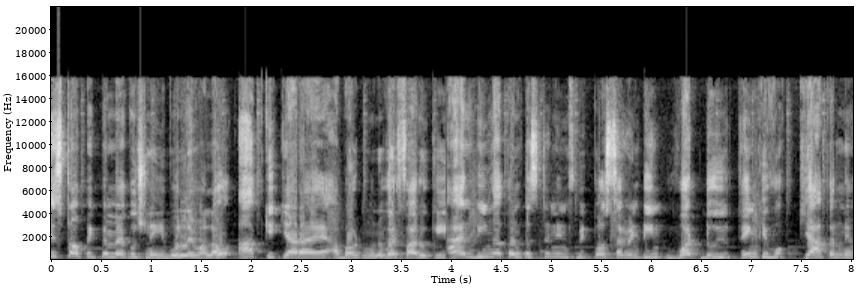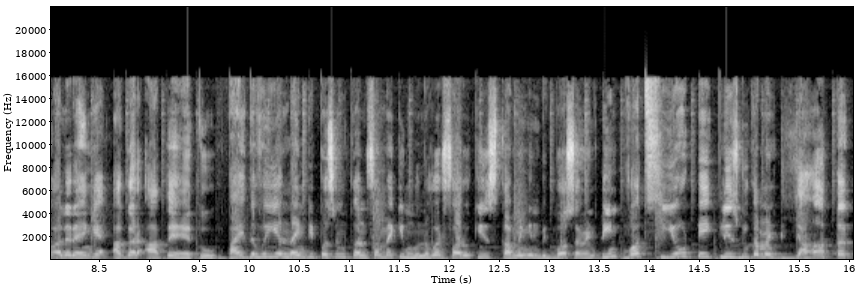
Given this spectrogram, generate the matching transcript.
इस टॉपिक पे मैं कुछ नहीं बोलने वाला हूँ। आपकी क्या राय है about Munawar Faruqui and being a contestant in Bigg Boss 17 what do you think वो क्या करने वाले रहेंगे अगर आते हैं तो? बाय द वे ये 90% कंफर्म है कि Munawar Faruqui is coming in Bigg Boss 17 what's your take please do comment यहाँ तक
